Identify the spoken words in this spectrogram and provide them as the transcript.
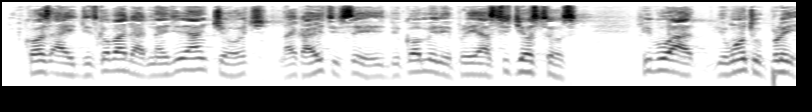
Because I discovered that Nigerian church, like I used to say, is becoming a prayer church. People are, you want to pray.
